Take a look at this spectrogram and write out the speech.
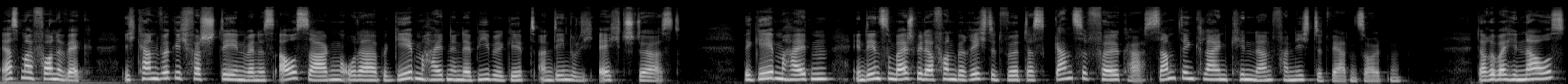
Erstmal vorneweg, ich kann wirklich verstehen, wenn es Aussagen oder Begebenheiten in der Bibel gibt, an denen du dich echt störst. Begebenheiten, in denen zum Beispiel davon berichtet wird, dass ganze Völker samt den kleinen Kindern vernichtet werden sollten. Darüber hinaus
